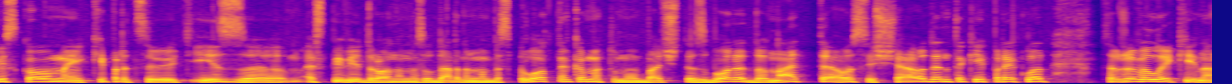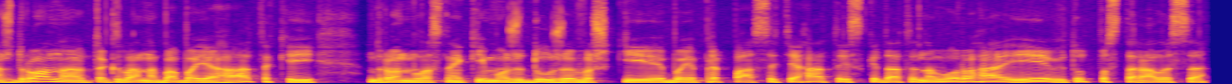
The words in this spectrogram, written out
військовими, які працюють із fpv дронами з ударними безпілотниками. Тому бачите збори, донатьте. Ось іще один такий приклад. Це вже великий наш дрон, е, так звана Баба Яга, такий Дрон, власне, який може дуже важкі боєприпаси тягати і скидати на ворога. І тут постаралися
